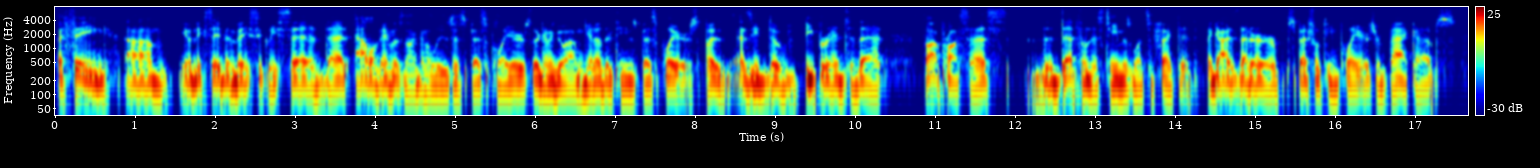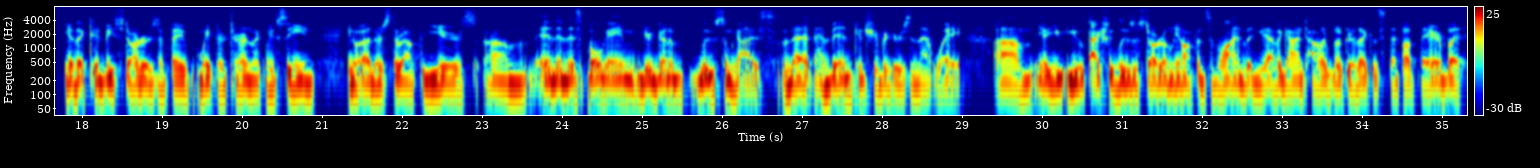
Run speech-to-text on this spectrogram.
a thing. Um, you know, Nick Saban basically said that Alabama's not going to lose its best players. They're going to go out and get other teams' best players. But as he dove deeper into that thought process, the depth on this team is what's affected. The guys that are special team players or backups, you know, that could be starters if they wait their turn, like we've seen, you know, others throughout the years. Um, and in this bowl game, you're going to lose some guys that have been contributors in that way. Um, you know, you, you actually lose a starter on the offensive line, but you have a guy in Tyler Booker that can step up there. But,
